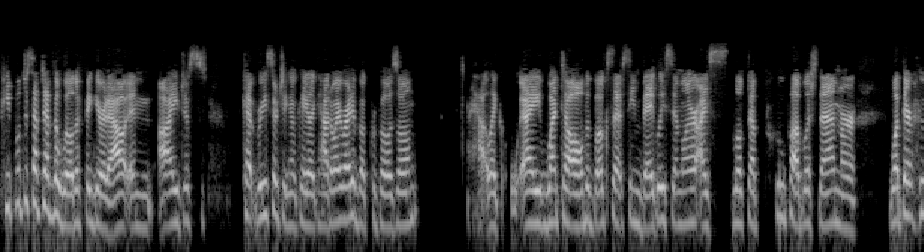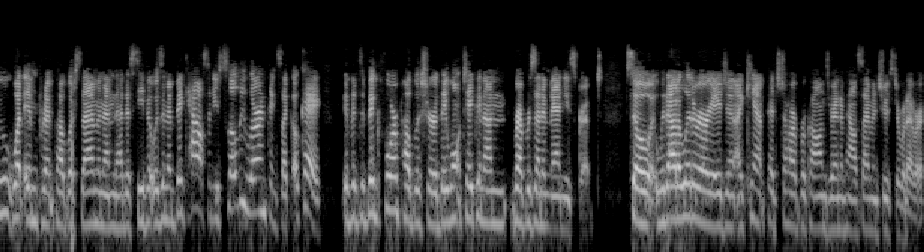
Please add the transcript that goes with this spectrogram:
people just have to have the will to figure it out. And I just kept researching. Okay, like how do I write a book proposal? How, like I went to all the books that seemed vaguely similar. I looked up who published them or what their who what imprint published them, and then had to see if it was in a big house. And you slowly learn things like okay, if it's a big four publisher, they won't take an unrepresented manuscript so without a literary agent, I can't pitch to HarperCollins, Random House, Simon Schuster, whatever.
